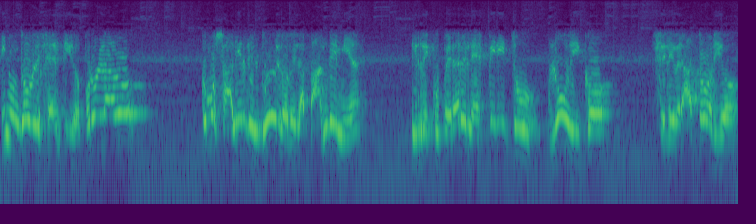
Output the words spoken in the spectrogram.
tiene un doble sentido. Por un lado, cómo salir del duelo de la pandemia y recuperar el espíritu lúdico, celebratorio,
